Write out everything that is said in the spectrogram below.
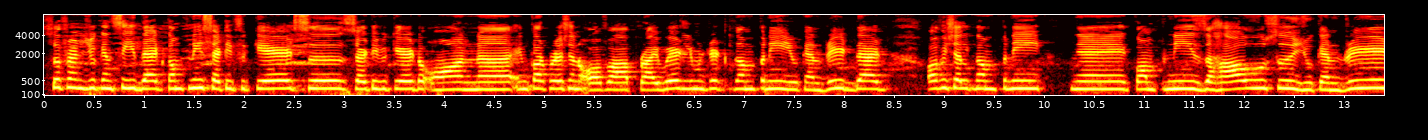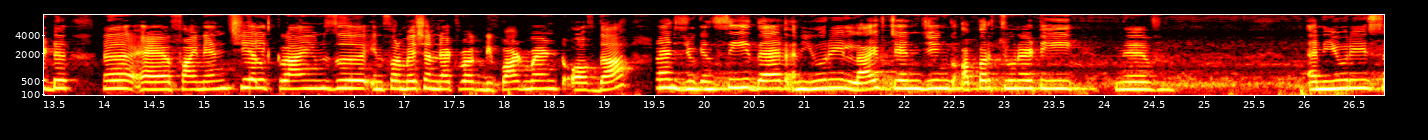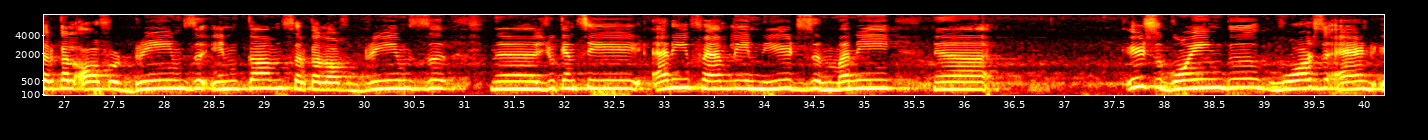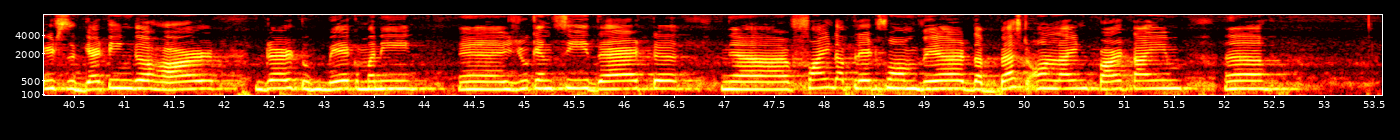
So friends you can see that company certificates certificate on uh, incorporation of a private limited company. You can read that official company uh, company's house you can read uh, financial crimes information network department of the friends. You can see that ENURI life changing opportunity ENURI circle of dreams income circle of dreams. Uh, you can see any family needs money uh, it's going worse and it's getting harder to make money. Uh, you can see that uh, find a platform where the best online part-time uh,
